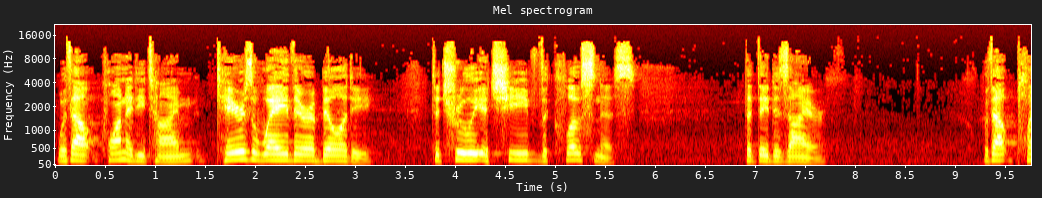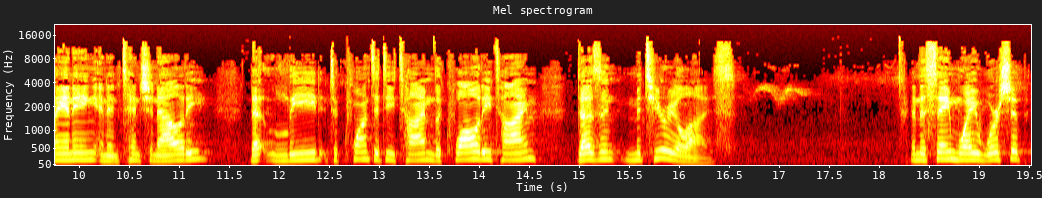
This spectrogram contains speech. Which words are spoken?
without quantity time tears away their ability to truly achieve the closeness that they desire. Without planning and intentionality that lead to quantity time, the quality time doesn't materialize. In the same way, worship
